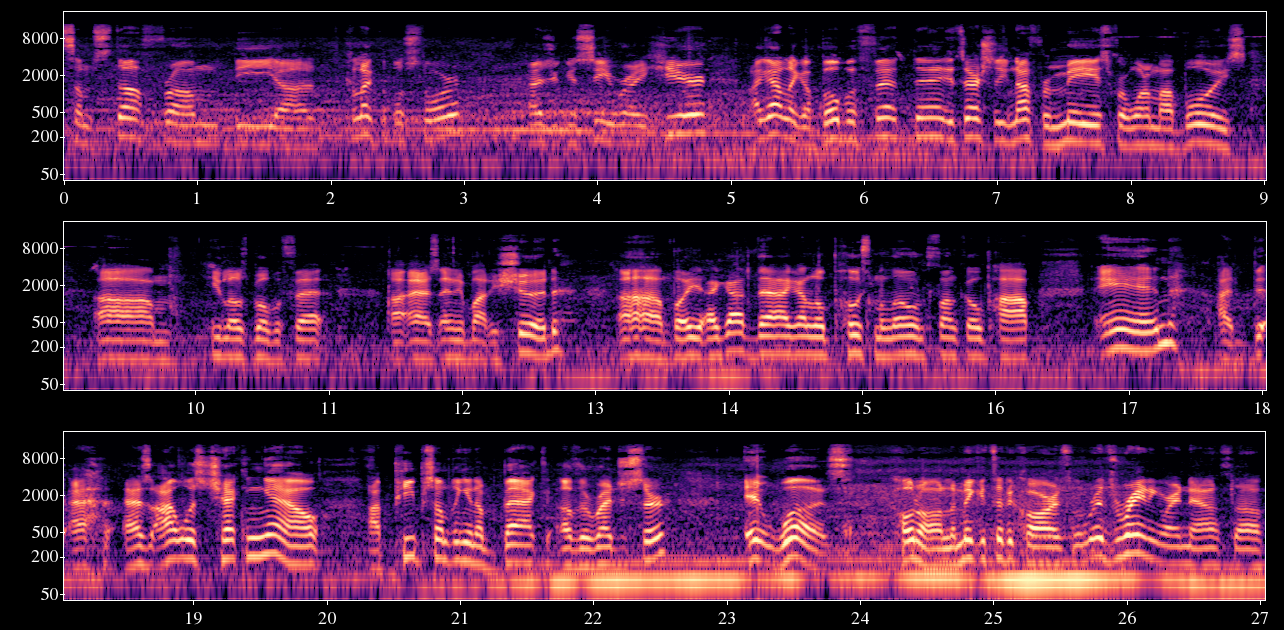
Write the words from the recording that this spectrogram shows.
Some stuff from the uh, collectible store. As you can see right here, I got like a Boba Fett thing. It's actually not for me, it's for one of my boys. Um, he loves Boba Fett, uh, as anybody should. Uh, but yeah, I got that. I got a little Post Malone Funko Pop. And I, as I was checking out, I peeped something in the back of the register. It was, hold on, let me get to the car. It's, it's raining right now, so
